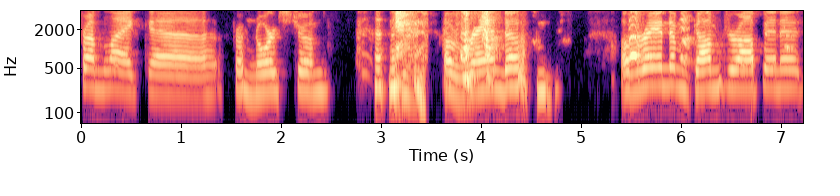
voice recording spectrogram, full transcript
from like uh from Nordstrom's? a random a random gumdrop in it.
